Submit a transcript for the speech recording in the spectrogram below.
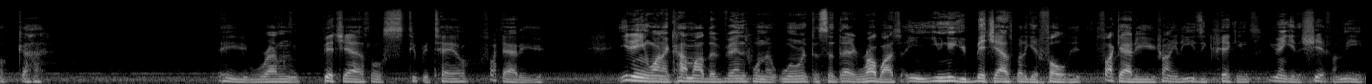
Oh God. Rattling bitch ass little stupid tail. Fuck out of here. You didn't want to come out of the vents when, the, when we went to synthetic robots. You you knew your bitch ass better get folded. Fuck out of here. You're trying to get easy pickings. You ain't getting shit from me.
